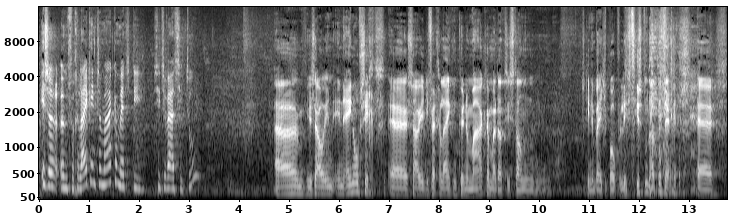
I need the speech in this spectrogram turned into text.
Is er een vergelijking te maken met die situatie toen? Uh, je zou in, in één opzicht uh, zou je die vergelijking kunnen maken, maar dat is dan misschien een beetje populistisch om dat te zeggen. Uh,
